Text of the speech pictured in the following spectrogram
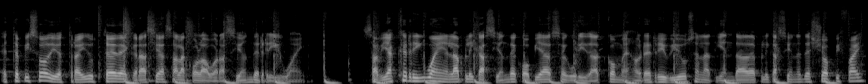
Este episodio es traído a ustedes gracias a la colaboración de Rewind. ¿Sabías que Rewind es la aplicación de copia de seguridad con mejores reviews en la tienda de aplicaciones de Shopify?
